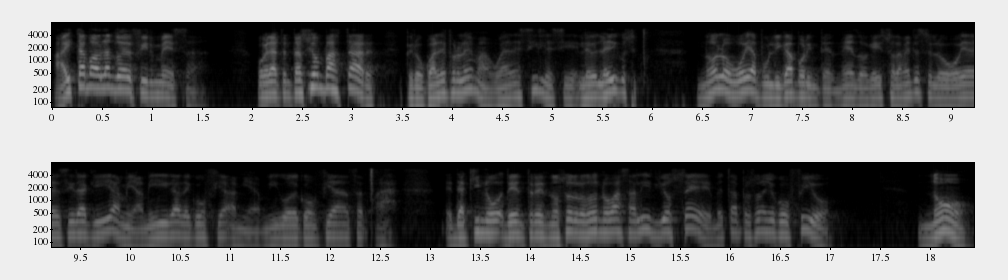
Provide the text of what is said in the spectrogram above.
Ahí estamos hablando de firmeza. Porque la tentación va a estar. Pero ¿cuál es el problema? Voy a decirle, si, le, digo, no lo voy a publicar por internet, ¿ok? Solamente se lo voy a decir aquí a mi amiga de confianza, a mi amigo de confianza. Ah, de aquí no, de entre nosotros dos no va a salir, yo sé, esta persona yo confío. No,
